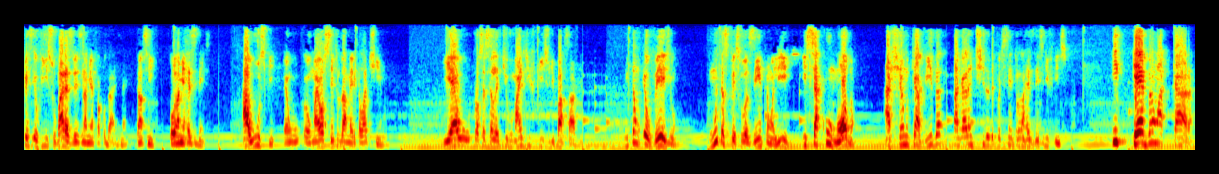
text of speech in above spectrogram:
eu, eu vi isso várias vezes na minha faculdade, né? Então, assim, ou na minha residência. A USP é o, é o maior centro da América Latina. E é o processo seletivo mais difícil de passar. Então, eu vejo muitas pessoas entram ali e se acomodam achando que a vida está garantida depois que você entrou na residência difícil. E quebram a cara.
